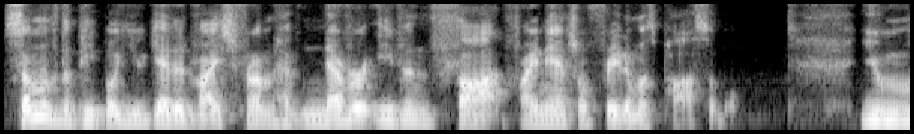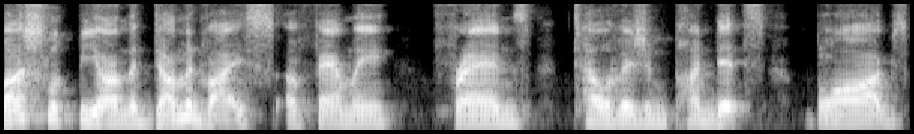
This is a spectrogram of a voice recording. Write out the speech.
Some of the people you get advice from have never even thought financial freedom was possible. You must look beyond the dumb advice of family, friends, television pundits, blogs,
